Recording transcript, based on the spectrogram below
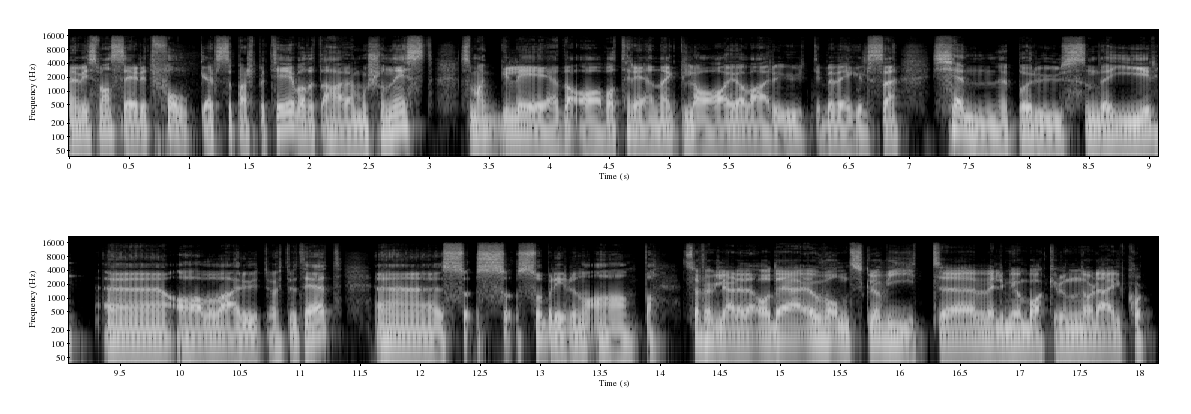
Men hvis man ser litt folkehelseperspektiv, og dette her er mosjonist, som har glede av å trene, glad i å være ute i bevegelse, kjenne på rusen det gir uh, av å være ute i aktivitet, uh, så, så, så blir det noe annet, da. Selvfølgelig er det det, og det er jo vanskelig å vite veldig mye om bakgrunnen når det er helt kort eh,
